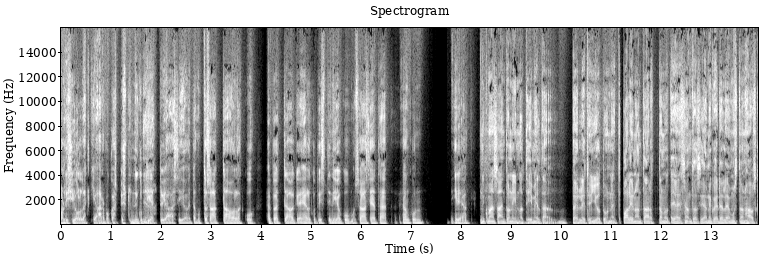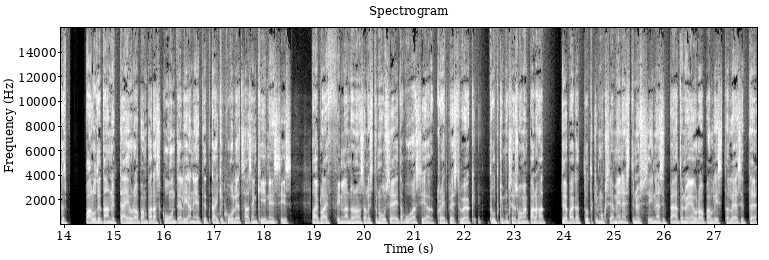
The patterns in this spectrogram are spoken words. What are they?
olisi jollekin arvokas. Pystyn niin kuin tiettyjä asioita, mutta saattaa olla, kun höpöttää oikein helkutisti, niin joku saa sieltä jonkun idean. Niin kuin mä sain ton Inno-tiimiltä pöllityn jutun, että paljon on tarttunut ja se on tosiaan niin kuin edelleen musta on hauska. Palutetaan nyt tämä Euroopan paras kuuntelija, niin että, että kaikki kuulijat saa sen kiinni. Siis Pipelife Finland on osallistunut useita vuosia Great Place to Work-tutkimukseen, Suomen parhaat työpaikat tutkimuksia, menestynyt siinä ja sitten päätynyt Euroopan listalle ja sitten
